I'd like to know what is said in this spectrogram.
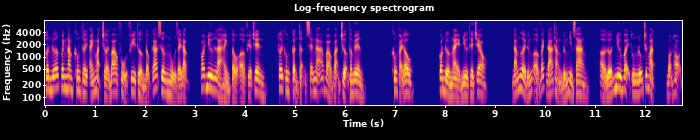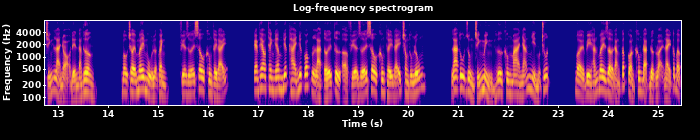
Hơn nữa quanh năm không thấy ánh mặt trời bao phủ phi thường độc các sương mù dày đặc, coi như là hành tàu ở phía trên, hơi không cẩn thận sẽ ngã vào vạn trượng thâm viên không phải đâu. Con đường này như thế treo. Đám người đứng ở vách đá thẳng đứng nhìn sang, ở lớn như vậy thung lũng trước mặt, bọn họ chính là nhỏ đến đáng thương bầu trời mây mù lượn quanh, phía dưới sâu không thấy đáy. Kèm theo thanh âm niết hai nhức góc là tới từ ở phía dưới sâu không thấy đáy trong thung lũng. La tu dùng chính mình hư không ma nhãn nhìn một chút. Bởi vì hắn bây giờ đẳng cấp còn không đạt được loại này cấp bậc,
